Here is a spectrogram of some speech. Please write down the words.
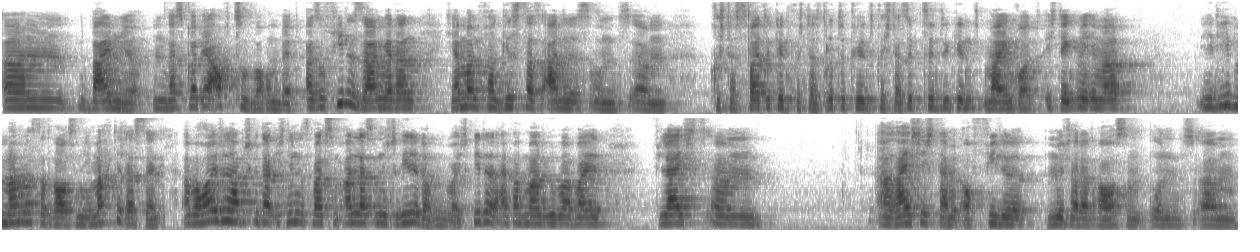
ähm, bei mir. Und das gehört ja auch zum Wochenbett. Also viele sagen ja dann, ja, man vergisst das alles und ähm, kriegt das zweite Kind, kriegt das dritte Kind, kriegt das siebzehnte Kind. Mein Gott, ich denke mir immer, ihr lieben Mamas da draußen, wie macht ihr das denn? Aber heute habe ich gedacht, ich nehme das mal zum Anlass und ich rede darüber. Ich rede einfach mal drüber, weil vielleicht ähm, erreiche ich damit auch viele Mütter da draußen und ähm,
